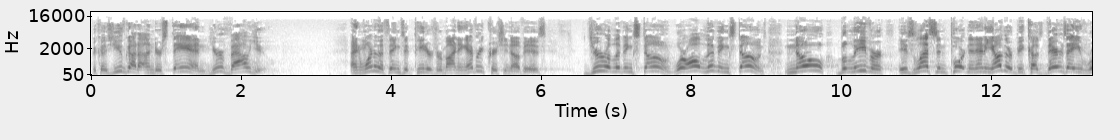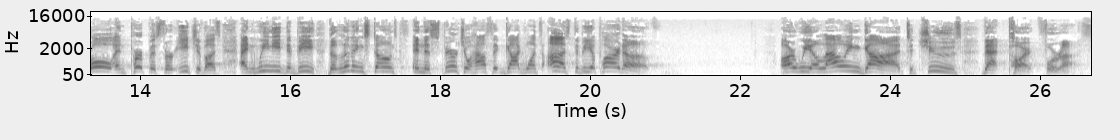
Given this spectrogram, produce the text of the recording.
Because you've got to understand your value. And one of the things that Peter's reminding every Christian of is you're a living stone. We're all living stones. No believer is less important than any other because there's a role and purpose for each of us, and we need to be the living stones in the spiritual house that God wants us to be a part of. Are we allowing God to choose that part for us?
